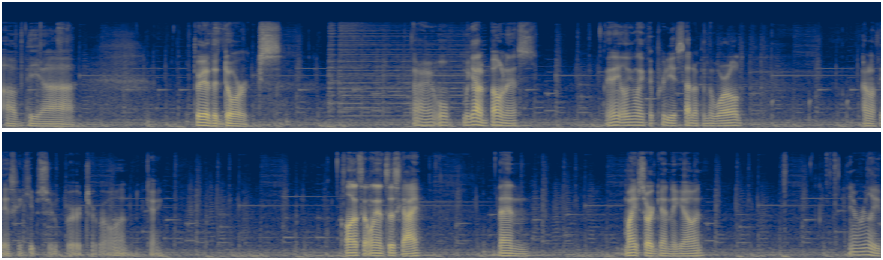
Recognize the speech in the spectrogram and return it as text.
of the uh, three of the dorks. Alright, well, we got a bonus. It ain't looking like the prettiest setup in the world. I don't think it's gonna keep super turbo on. Okay. Unless it lands this guy. Then might start getting it going. Yeah, really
